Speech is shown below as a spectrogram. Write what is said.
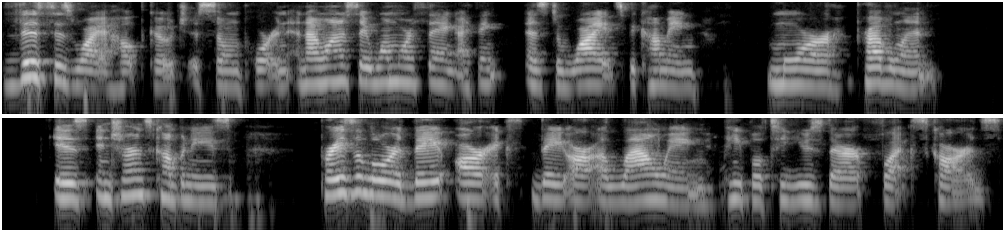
this is why a health coach is so important. And I want to say one more thing, I think, as to why it's becoming more prevalent is insurance companies praise the lord they are they are allowing people to use their flex cards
